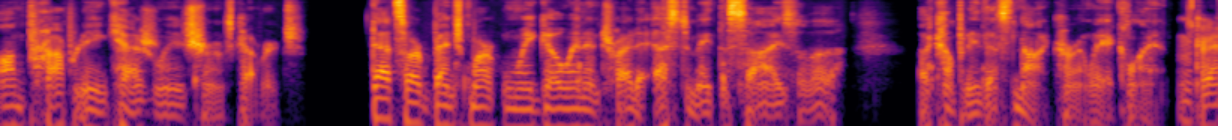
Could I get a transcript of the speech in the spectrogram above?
on property and casualty insurance coverage. That's our benchmark when we go in and try to estimate the size of a, a company that's not currently a client. Okay.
